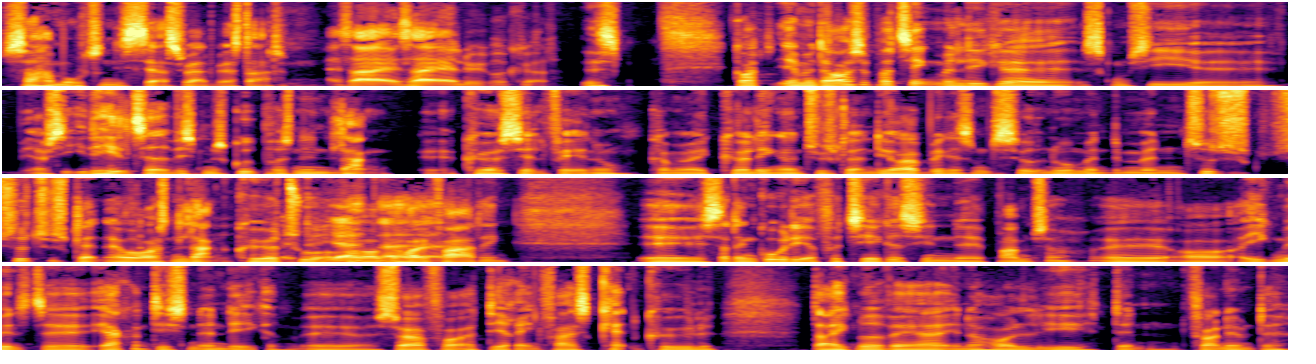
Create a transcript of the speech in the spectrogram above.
så har motoren især svært ved at starte. Altså, altså er løbet kørt. Yes. Godt. Jamen, der er også et par ting, man lige kan, skal man sige, øh, jeg vil sige, i det hele taget, hvis man skal ud på sådan en lang øh, køre selvferie nu, kan man jo ikke køre længere end Tyskland i øjeblikket, som det ser ud nu, men, men Sydtyskland er jo også en lang køretur ja, og med høj fart, ikke? Øh, så er det en god idé at få tjekket sine øh, bremser, øh, og, ikke mindst øh, aircondition-anlægget. Øh, sørge for, at det rent faktisk kan køle. Der er ikke noget værre end at holde i den førnævnte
